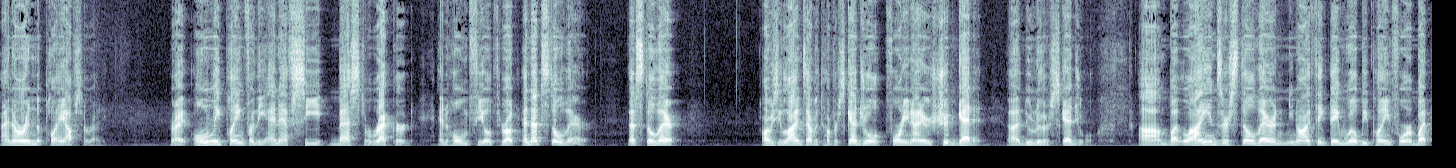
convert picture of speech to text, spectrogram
and are in the playoffs already right? Only playing for the NFC best record and home field throughout. And that's still there. That's still there. Obviously, Lions have a tougher schedule. 49ers should get it uh, due to their schedule. Um, but Lions are still there, and, you know, I think they will be playing for it. But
